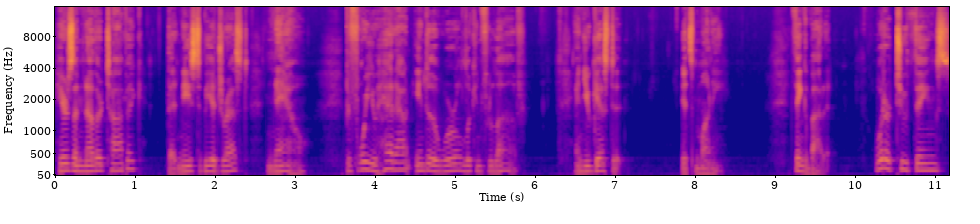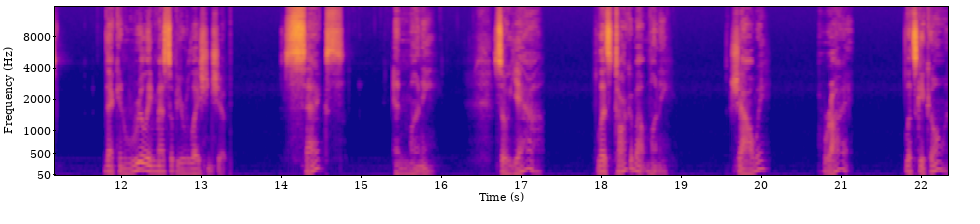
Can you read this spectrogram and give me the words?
Here's another topic that needs to be addressed now before you head out into the world looking for love. And you guessed it, it's money. Think about it. What are two things that can really mess up your relationship? Sex and money. So, yeah, let's talk about money, shall we? Right, let's get going.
